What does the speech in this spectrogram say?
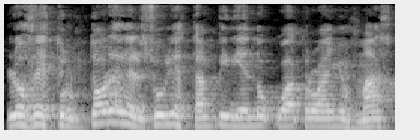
Los destructores del Zulia están pidiendo cuatro años más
